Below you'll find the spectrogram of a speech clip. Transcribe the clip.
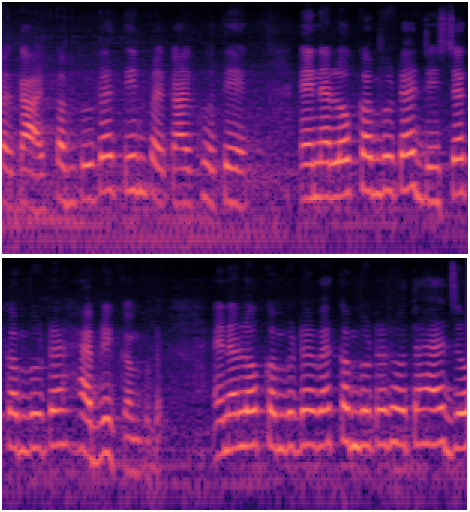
प्रकार। कंप्यूटर तीन प्रकार के होते हैं। Analog computer digital computer hybrid computer analog computer वह कंप्यूटर होता है जो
